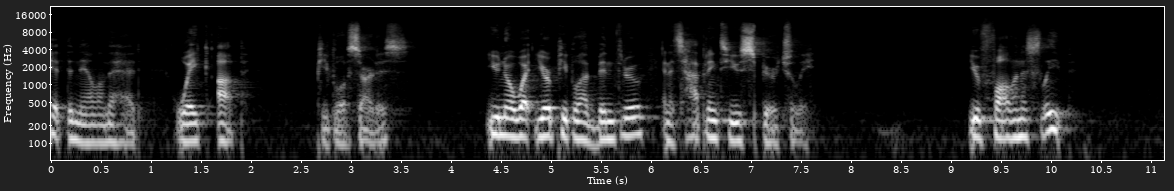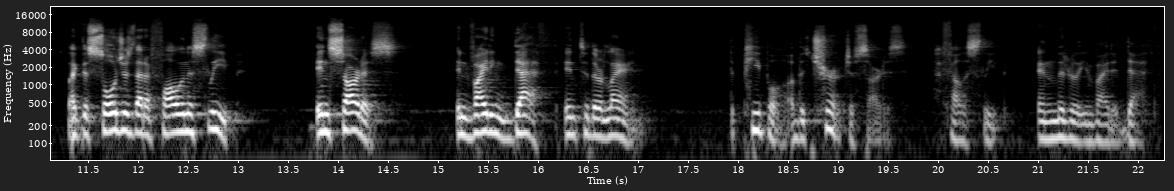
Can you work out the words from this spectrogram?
hit the nail on the head. Wake up, people of Sardis. You know what your people have been through, and it's happening to you spiritually. You've fallen asleep. Like the soldiers that have fallen asleep in Sardis, inviting death into their land. The people of the church of Sardis have fell asleep and literally invited death.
